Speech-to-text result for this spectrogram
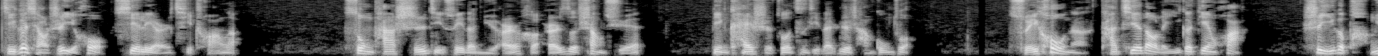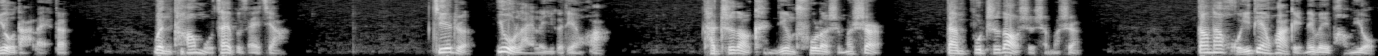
几个小时以后，谢丽尔起床了，送他十几岁的女儿和儿子上学，并开始做自己的日常工作。随后呢，他接到了一个电话，是一个朋友打来的，问汤姆在不在家。接着又来了一个电话，他知道肯定出了什么事儿，但不知道是什么事儿。当他回电话给那位朋友，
